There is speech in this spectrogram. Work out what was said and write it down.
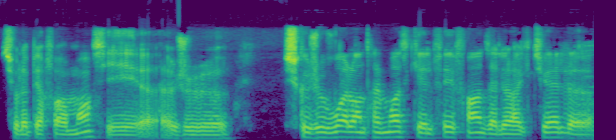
sur la performance. Et je, ce que je vois à l'entraînement, ce qu'elle fait, France, à l'heure actuelle,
